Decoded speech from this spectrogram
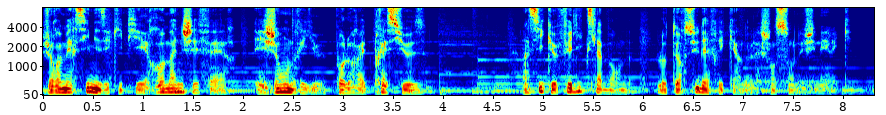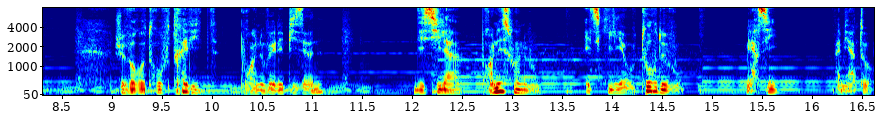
Je remercie mes équipiers Roman Schaeffer et Jean Andrieux pour leur aide précieuse, ainsi que Félix Labande, l'auteur sud-africain de la chanson du générique. Je vous retrouve très vite pour un nouvel épisode. D'ici là, prenez soin de vous et de ce qu'il y a autour de vous. Merci, à bientôt.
